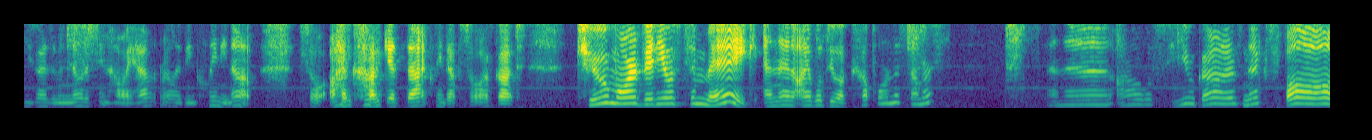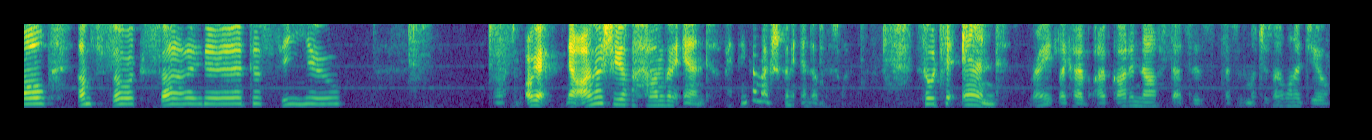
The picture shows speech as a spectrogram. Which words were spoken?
You guys have been noticing how I haven't really been cleaning up. So I've got to get that cleaned up. So I've got two more videos to make. And then I will do a couple in the summer. And then I will see you guys next fall. I'm so excited to see you. Awesome. Okay, now I'm going to show you how I'm going to end. I think I'm actually going to end on this one. So to end, right? Like I've, I've got enough. That's as, that's as much as I want to do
